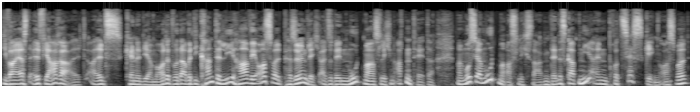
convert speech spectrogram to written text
Die war erst elf Jahre alt, als Kennedy ermordet wurde, aber die kannte Lee Harvey Oswald persönlich, also den mutmaßlichen Attentäter. Man muss ja mutmaßlich sagen, denn es gab nie einen Prozess gegen Oswald.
